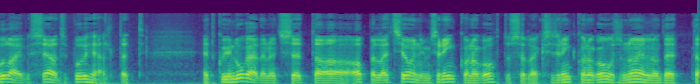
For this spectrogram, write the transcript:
võlaõigusseaduse põhjalt, et et kui lugeda nüüd seda apellatsiooni, mis ringkonnakohtusse läks, siis ringkonnakohus on öelnud, et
